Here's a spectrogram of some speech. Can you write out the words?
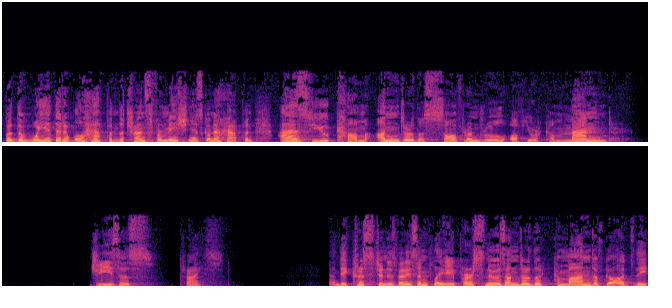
But the way that it will happen, the transformation is going to happen as you come under the sovereign rule of your commander, Jesus Christ. And a Christian is very simply a person who is under the command of God. The,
